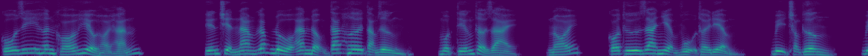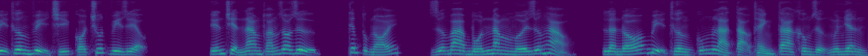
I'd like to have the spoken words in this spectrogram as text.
Cố dĩ hân khó hiểu hỏi hắn. Tiến Triển Nam gấp đồ ăn động tác hơi tạm dừng, một tiếng thở dài, nói, có thứ ra nhiệm vụ thời điểm, bị trọng thương, bị thương vị trí có chút vi diệu. Tiến Triển Nam thoáng do dự, tiếp tục nói, dưỡng 3-4 năm mới dưỡng hảo, lần đó bị thương cũng là tạo thành ta không dựng nguyên nhân.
